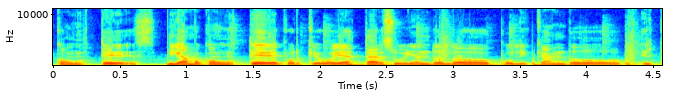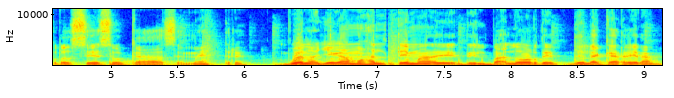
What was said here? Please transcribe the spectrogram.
con ustedes, digamos con ustedes, porque voy a estar subiéndolo, publicando el proceso cada semestre. Bueno, llegamos al tema del valor de, de, la carrera.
